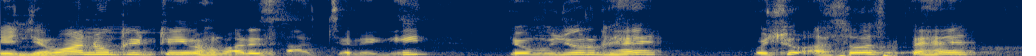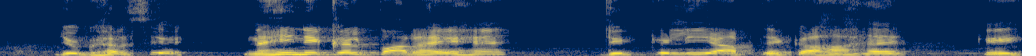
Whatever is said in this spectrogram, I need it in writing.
ये जवानों की टीम हमारे साथ चलेगी। जो बुज़ुर्ग हैं कुछ अस्वस्थ हैं जो घर से नहीं निकल पा रहे हैं जिनके लिए आपने कहा है कि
